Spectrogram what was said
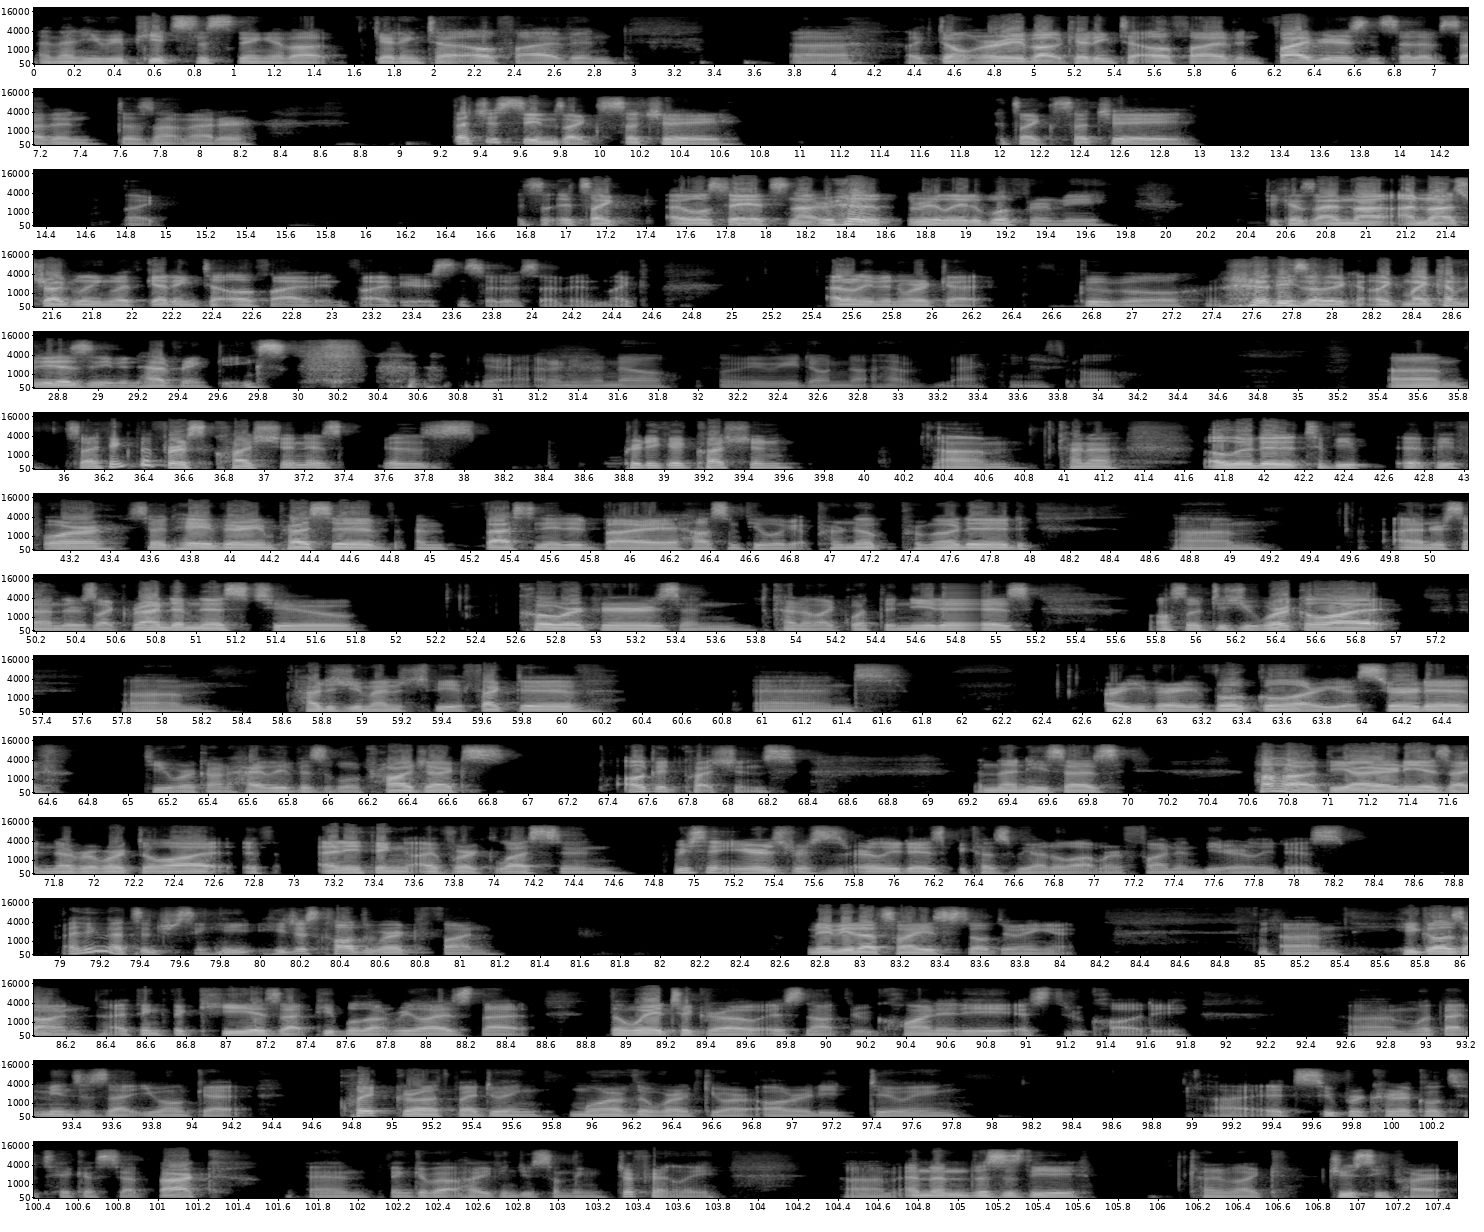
and then he repeats this thing about getting to L5 and uh, like, don't worry about getting to L5 in five years instead of seven, does not matter. That just seems like such a, it's like such a, like, it's, it's like, I will say it's not really relatable for me because I'm not, I'm not struggling with getting to L5 in five years instead of seven. Like, I don't even work at Google or these other, like my company doesn't even have rankings. Yeah, I don't even know. We, we do not have rankings at all. Um, so I think the first question is is pretty good question. Um, kind of alluded it to be it before. Said, "Hey, very impressive. I'm fascinated by how some people get promoted. Um, I understand there's like randomness to coworkers and kind of like what the need is. Also, did you work a lot? Um, how did you manage to be effective? And are you very vocal? Are you assertive? Do you work on highly visible projects? All good questions. And then he says, haha, the irony is I never worked a lot. If anything, I've worked less in recent years versus early days because we had a lot more fun in the early days. I think that's interesting. He he just called work fun. Maybe that's why he's still doing it. Um, he goes on. I think the key is that people don't realize that the way to grow is not through quantity, it's through quality. Um, what that means is that you won't get quick growth by doing more of the work you are already doing. Uh, it's super critical to take a step back and think about how you can do something differently. Um, and then this is the kind of like juicy part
